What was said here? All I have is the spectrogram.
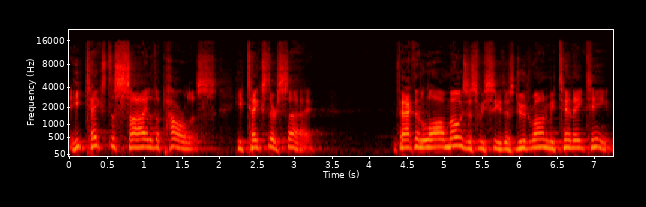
he takes the side of the powerless. He takes their side. In fact, in the law of Moses, we see this Deuteronomy 10 18.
